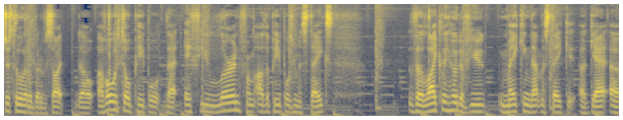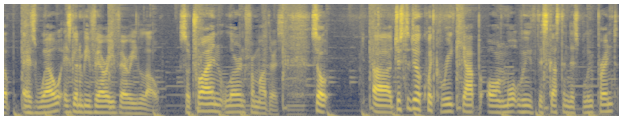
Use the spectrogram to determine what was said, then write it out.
just a little bit of a side though, I've always told people that if you learn from other people's mistakes, the likelihood of you making that mistake again uh, as well is going to be very, very low. So try and learn from others. So, uh, just to do a quick recap on what we've discussed in this blueprint,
